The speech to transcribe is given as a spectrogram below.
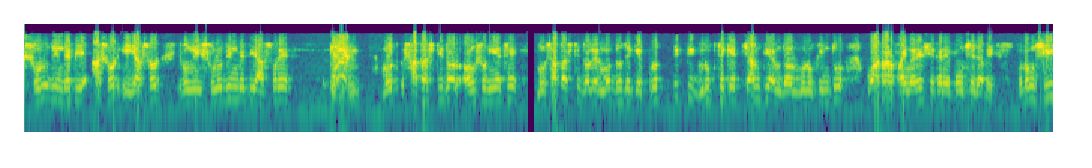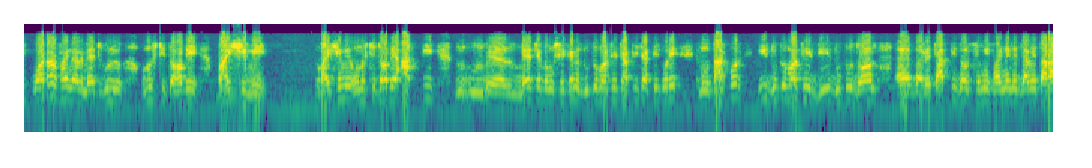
ষোলো দিন ব্যাপী আসর এই আসর এবং এই ষোলো দিন ব্যাপী আসরে মোট সাতাশটি দল অংশ নিয়েছে এবং সাতাশটি দলের মধ্য থেকে প্রত্যেকটি গ্রুপ থেকে চ্যাম্পিয়ন দলগুলো কিন্তু কোয়ার্টার ফাইনালে সেখানে পৌঁছে যাবে। এবং সেই কোয়ার্টার ফাইনাল ম্যাচগুলো অনুষ্ঠিত হবে বাইশে মে। বাইশে অনুষ্ঠিত হবে আটটি ম্যাচ এবং সেখানে দুটো মাঠে চারটি চারটি করে এবং তারপর এই দুটো মাঠে যে দুটো দল মানে চারটি দল সেমিফাইনালে যাবে তারা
